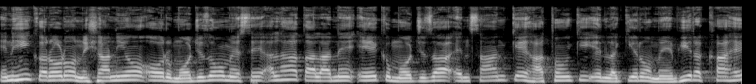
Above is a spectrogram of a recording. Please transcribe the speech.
इन्हीं करोड़ों निशानियों और मोजज़ों में से अल्लाह ताला ने एक मोजा इंसान के हाथों की इन लकीरों में भी रखा है,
